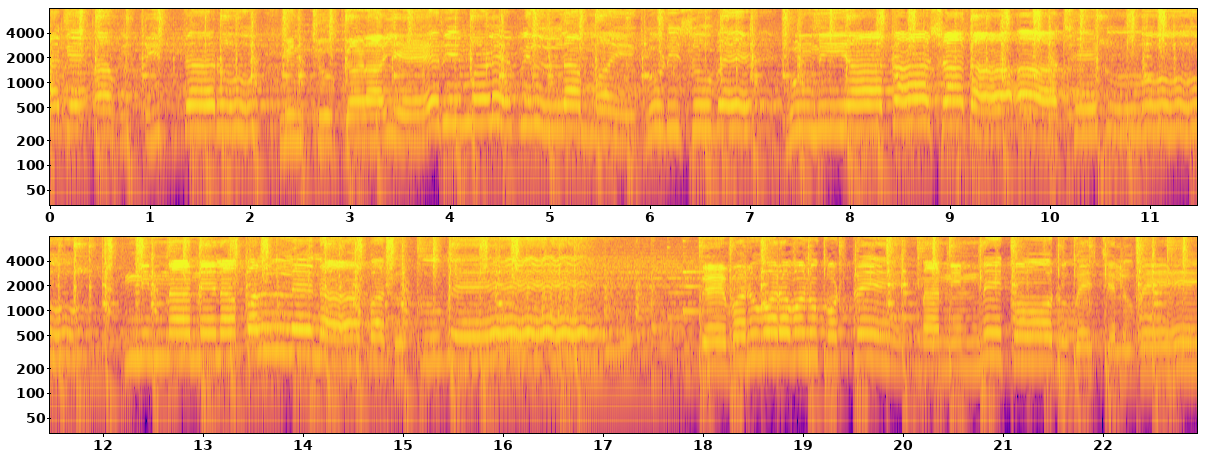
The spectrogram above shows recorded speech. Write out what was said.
ಹನಿಯೊಳಗೆ ಅವಿತಿದ್ದರು. ಮಿಂಚುಗಳ ಏರಿ ಮಳೆ ಬಿಲ್ಲ ಮೈ ಗುಡಿಸುವೆ. ಭೂಮಿಯ ಆಕಾಶದ ಆಚೆಗೂ. ನಿನ್ನ ನೆನಪಲ್ಲೆನ ಬದುಕುವೆ. ದೇವರು ವರವನು ಕೊಟ್ರೆ ನಾ ನಿನ್ನೆ ಕೋರುವೆ ಚೆಲುವೆ.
